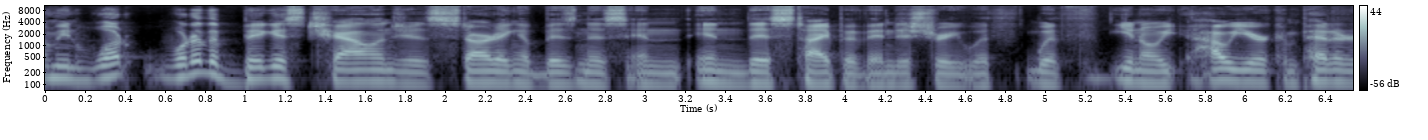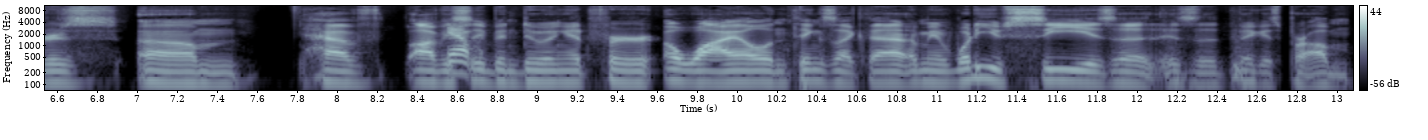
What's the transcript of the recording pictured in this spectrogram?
I mean what what are the biggest challenges starting a business in in this type of industry with with you know how your competitors um have obviously been doing it for a while and things like that. I mean, what do you see is a is the biggest problem?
